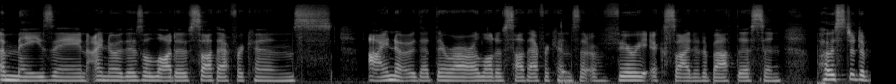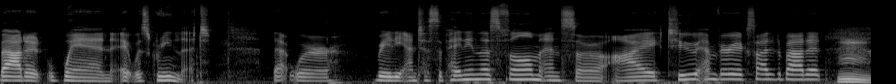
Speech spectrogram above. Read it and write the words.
amazing. I know there's a lot of South Africans. I know that there are a lot of South Africans that are very excited about this and posted about it when it was greenlit. That were really anticipating this film, and so I too am very excited about it. Hmm.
